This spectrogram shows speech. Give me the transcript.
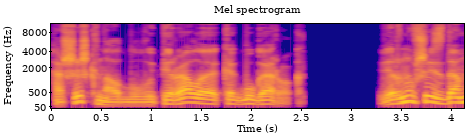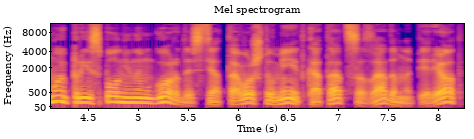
а шишка на лбу выпирала, как бугорок. Вернувшись домой преисполненным гордости от того, что умеет кататься задом наперед,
